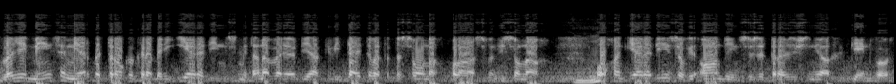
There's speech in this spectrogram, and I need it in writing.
wil jy mense meer betrokke kry by die erediens, met ander woorde die aktiwiteite wat op 'n Sondag plaasvind, die Sondagoggend erediens of die aanddiens soos dit tradisioneel geken word.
